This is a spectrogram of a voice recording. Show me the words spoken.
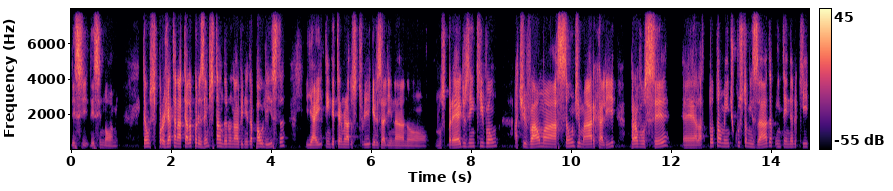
desse, desse nome. Então, se projeta na tela, por exemplo, está andando na Avenida Paulista, e aí tem determinados triggers ali na, no, nos prédios em que vão ativar uma ação de marca ali para você, é, ela totalmente customizada, entendendo que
